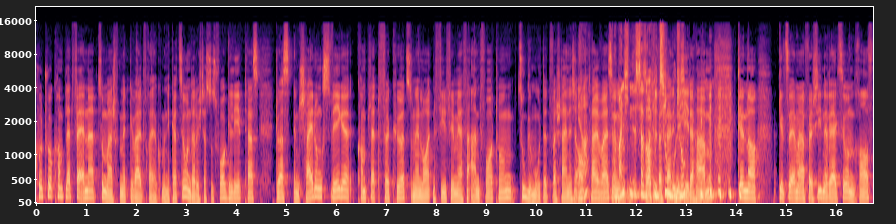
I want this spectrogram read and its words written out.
Kultur komplett verändert, zum Beispiel mit gewaltfreier Kommunikation, dadurch, dass du es vorgelebt hast. Du hast Entscheidungswege komplett verkürzt und den Leuten viel, viel mehr Verantwortung zugemutet, wahrscheinlich auch ja, teilweise. Für manchen ist das auch eine wahrscheinlich Zumutung. nicht jeder haben. genau. Gibt's ja immer verschiedene Reaktionen drauf.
